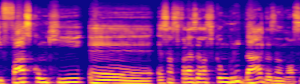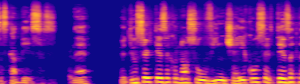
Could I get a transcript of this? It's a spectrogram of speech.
que faz com que é, essas frases elas ficam grudadas nas nossas cabeças, né? Eu tenho certeza que o nosso ouvinte aí, com certeza,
